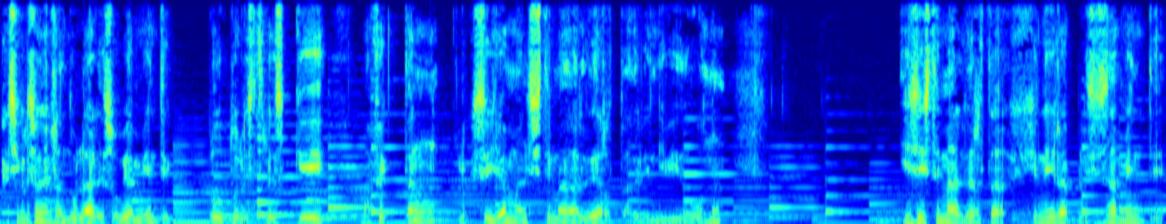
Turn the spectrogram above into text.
Hay secreciones glandulares, obviamente, producto del estrés, que afectan lo que se llama el sistema de alerta del individuo, ¿no? Y ese sistema de alerta genera precisamente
